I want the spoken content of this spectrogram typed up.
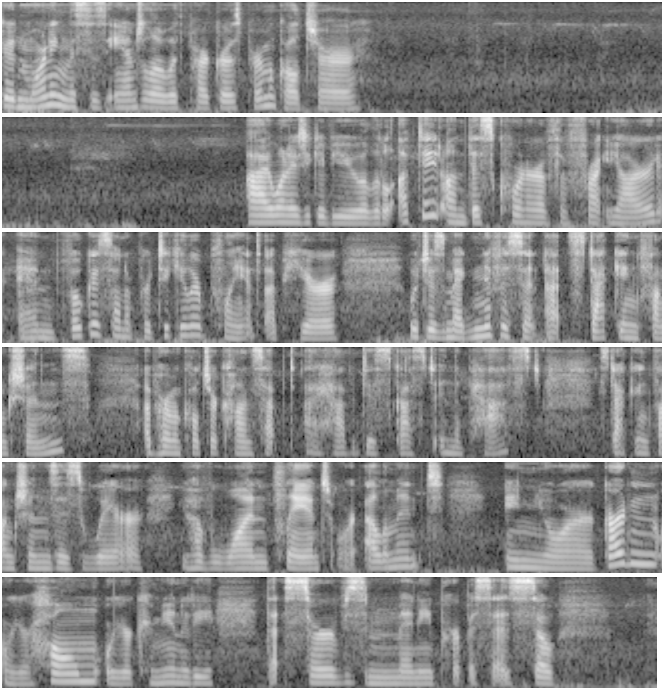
Good morning, this is Angela with Parkrose Permaculture. I wanted to give you a little update on this corner of the front yard and focus on a particular plant up here, which is magnificent at stacking functions, a permaculture concept I have discussed in the past. Stacking functions is where you have one plant or element in your garden or your home or your community that serves many purposes. So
